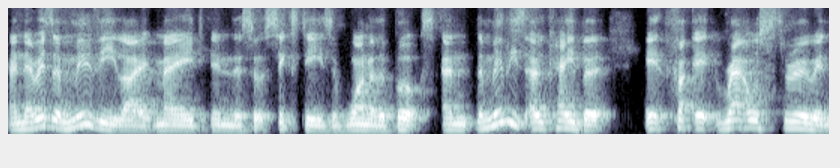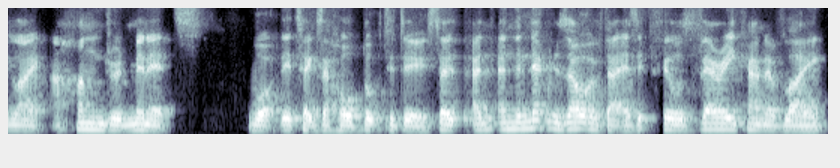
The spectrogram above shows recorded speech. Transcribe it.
And there is a movie like made in the sort of sixties of one of the books, and the movie's okay, but it it rattles through in like a hundred minutes what it takes a whole book to do. So and and the net result of that is it feels very kind of like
